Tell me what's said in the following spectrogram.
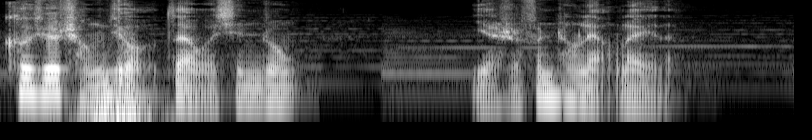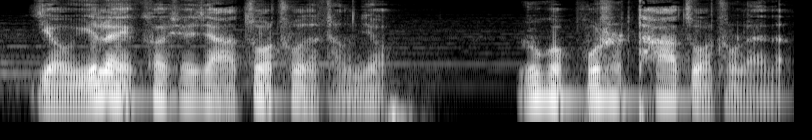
科学成就在我心中，也是分成两类的。有一类科学家做出的成就，如果不是他做出来的。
